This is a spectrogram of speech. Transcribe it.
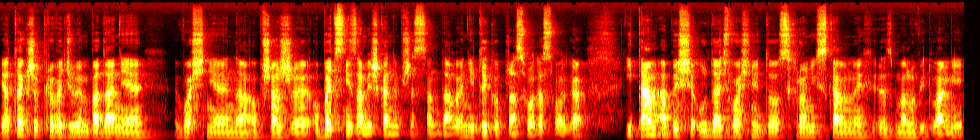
Ja także prowadziłem badanie właśnie na obszarze obecnie zamieszkanym przez Sandałę, nie tylko na Słaga Słaga. I tam, aby się udać właśnie do schronik skalnych z malowidłami,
